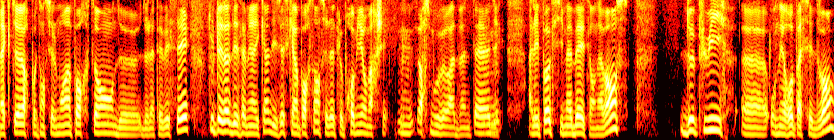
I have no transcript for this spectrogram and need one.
acteur potentiellement important de, la PVC, toutes les notes des Américains disaient ce qui est important, c'est d'être le premier au marché. Mhm. First mover advantage. Mhm. À l'époque, Simabay était en avance. Depuis, euh, on est repassé devant.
